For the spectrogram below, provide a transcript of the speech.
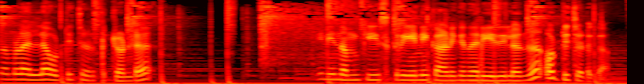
നമ്മളെല്ലാം ഒട്ടിച്ചെടുത്തിട്ടുണ്ട്. ഇനി നമുക്ക് ഈ സ്ക്രീനിൽ കാണിക്കുന്ന രീതിയിലൊന്ന് ഒട്ടിച്ചെടുക്കാം.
